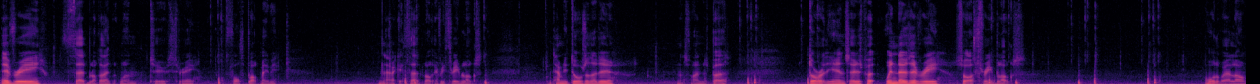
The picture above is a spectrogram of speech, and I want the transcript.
Every third block, I think one, two, three, fourth block maybe. No, okay, third block, every three blocks. How many doors did I do? That's fine, just put a door at the end. So just put windows every sort of three blocks. All the way along.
